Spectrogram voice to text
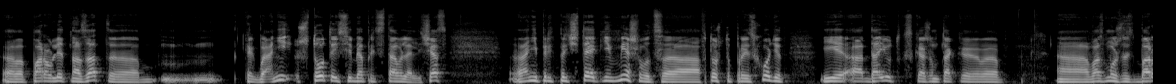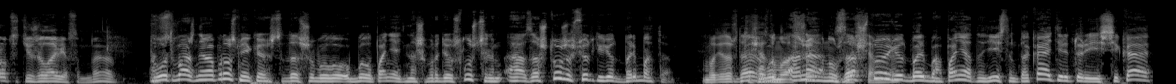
пару лет назад, как бы они что-то из себя представляли. Сейчас они предпочитают не вмешиваться в то, что происходит, и отдают, скажем так, возможность бороться тяжеловесом. Да? Вот важный вопрос, мне кажется, да, чтобы было, было понятно нашим радиослушателям. А за что же все-таки идет борьба-то? Вот я тоже да, сейчас вот думал, а что им нужно За всем, что да? идет борьба? Понятно, есть там такая территория, есть сякая,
